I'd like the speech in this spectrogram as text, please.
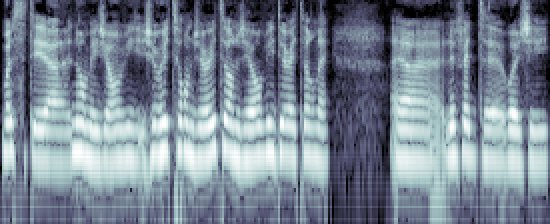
moi, c'était euh, non, mais j'ai envie, je retourne, je retourne, j'ai envie de retourner. le fait, ouais, j'ai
